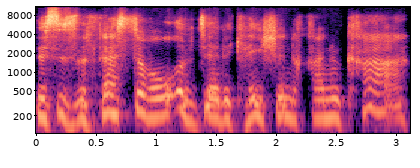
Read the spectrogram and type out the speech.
This is the festival of dedication, Chanukah,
